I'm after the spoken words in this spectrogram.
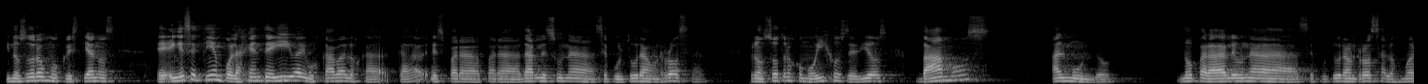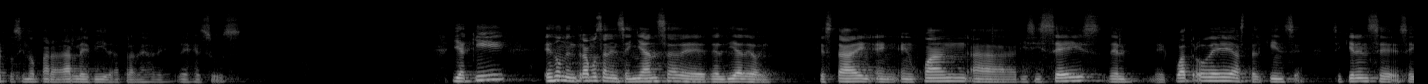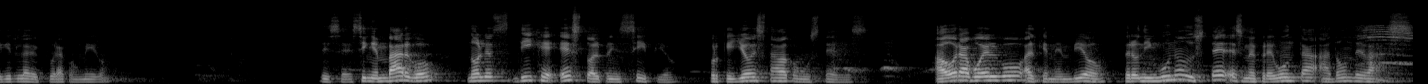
Y nosotros como cristianos, eh, en ese tiempo la gente iba y buscaba los cadáveres para, para darles una sepultura honrosa. Pero nosotros como hijos de Dios vamos al mundo no para darle una sepultura honrosa a los muertos, sino para darle vida a través de, Jesús. Y aquí es donde entramos a la enseñanza del día de hoy, que está en, Juan 16, del, 4b hasta el 15. Si quieren seguir la lectura conmigo. Dice, sin embargo, no les dije esto al principio, porque yo estaba con ustedes Ahora vuelvo al que me envió, pero ninguno de ustedes me pregunta a dónde vas.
